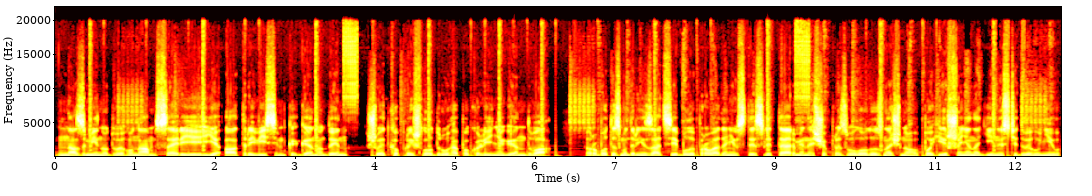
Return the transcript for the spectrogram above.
На зміну двигунам серії EA38 Gen 1 швидко прийшло друге покоління Gen 2. Роботи з модернізації були проведені в стислі терміни, що призвело до значного погіршення надійності двигунів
